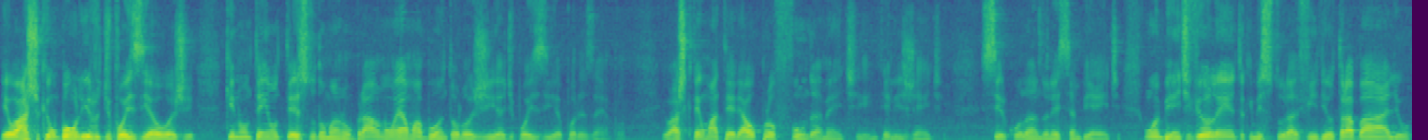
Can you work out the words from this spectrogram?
Eu acho que um bom livro de poesia hoje, que não tem um texto do Mano Brown, não é uma boa antologia de poesia, por exemplo. Eu acho que tem um material profundamente inteligente circulando nesse ambiente. Um ambiente violento que mistura a vida e o trabalho,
